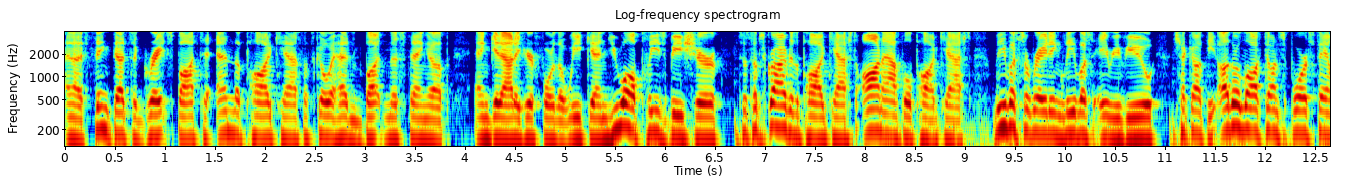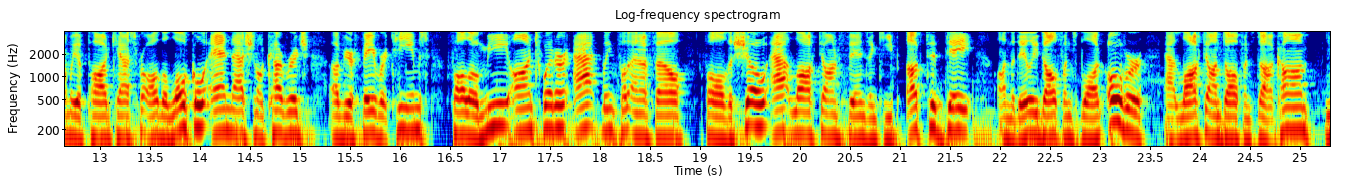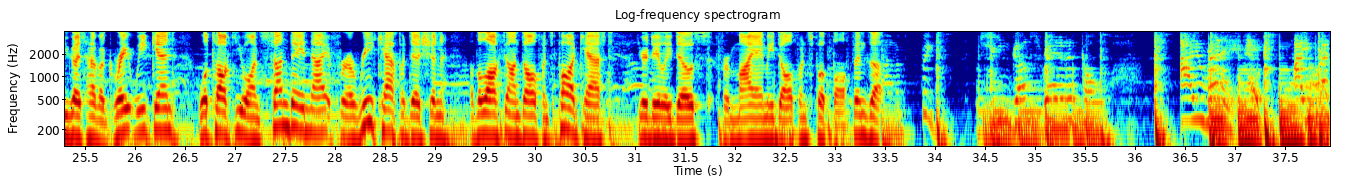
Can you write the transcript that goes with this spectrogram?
And I think that's a great spot to end the podcast. Let's go ahead and button this thing up and get out of here for the weekend. You all please be sure to subscribe to the podcast on Apple Podcast. Leave us a rating, leave us a review. Check out the other Locked On Sports family of podcasts for all the local and national coverage of your favorite teams. Follow me on Twitter at Wingfield NFL. Follow the show at Locked On Fins and keep up to date on the Daily Dolphins blog over at lockedondolphins.com. You guys have a great weekend. We'll talk to you on Sunday night for a recap edition of the Locked On Dolphins podcast, your daily dose for Miami Dolphins football. Fins up. Machine guns ready to go. Are you ready? Hey, are you ready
